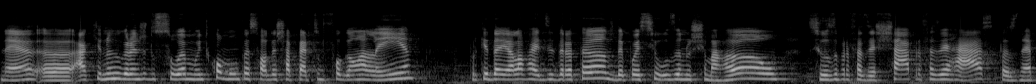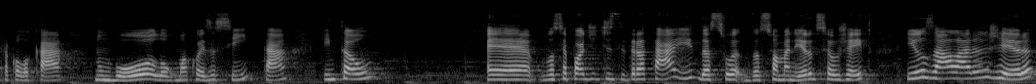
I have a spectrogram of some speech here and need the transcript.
né? Uh, aqui no Rio Grande do Sul é muito comum o pessoal deixar perto do fogão a lenha, porque daí ela vai desidratando, depois se usa no chimarrão, se usa para fazer chá, para fazer raspas, né, para colocar num bolo, alguma coisa assim, tá? Então, é, você pode desidratar aí da sua, da sua maneira, do seu jeito e usar a laranjeira,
